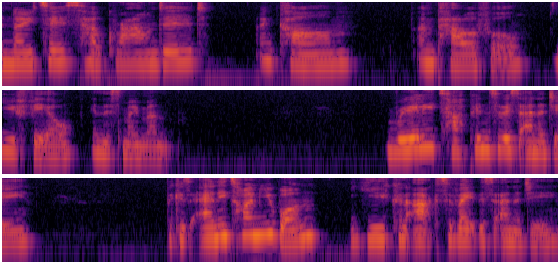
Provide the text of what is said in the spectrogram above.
notice how grounded and calm and powerful you feel in this moment. Really tap into this energy because anytime you want, you can activate this energy.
